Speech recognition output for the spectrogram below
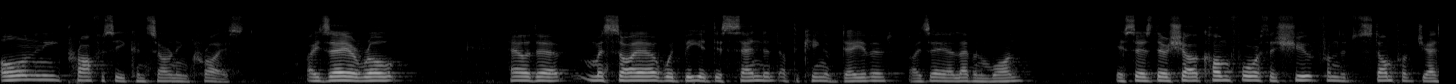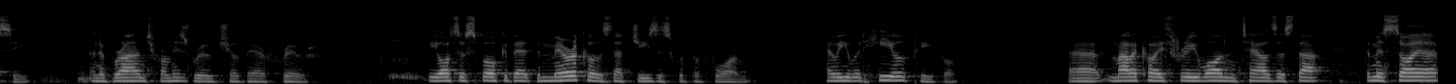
only prophecy concerning Christ. Isaiah wrote how the Messiah would be a descendant of the king of David, Isaiah 11:1. 1. It says there shall come forth a shoot from the stump of Jesse, and a branch from his root shall bear fruit. He also spoke about the miracles that Jesus would perform, how he would heal people. Uh, Malachi 3:1 tells us that the Messiah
